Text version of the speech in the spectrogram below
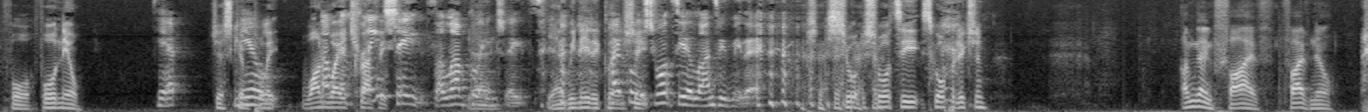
Four, four nil. Yep. Just complete one way oh, traffic. Clean sheets. I love yeah. clean sheets. Yeah, we need a clean Hopefully sheet. Hopefully, Schwarzy aligns with me there. Schwarzy, score prediction. I'm going five, five nil.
